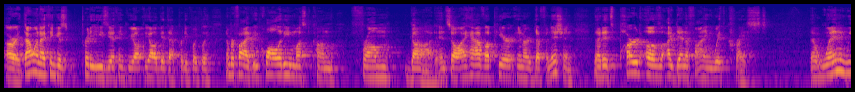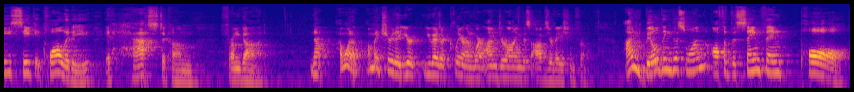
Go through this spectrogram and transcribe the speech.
All right, that one I think is pretty easy. I think we all, we all get that pretty quickly. Number five, equality must come from God. And so I have up here in our definition that it's part of identifying with Christ. That when we seek equality, it has to come from God. Now, I want to I'll make sure that you're you guys are clear on where I'm drawing this observation from. I'm building this one off of the same thing Paul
